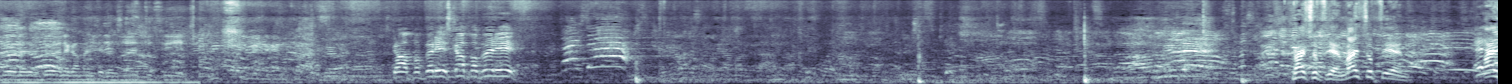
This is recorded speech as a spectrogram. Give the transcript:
Due, due legamenti del Scappa Peri, scappa Peri! Vai Sofien, vai Sofien. Vai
